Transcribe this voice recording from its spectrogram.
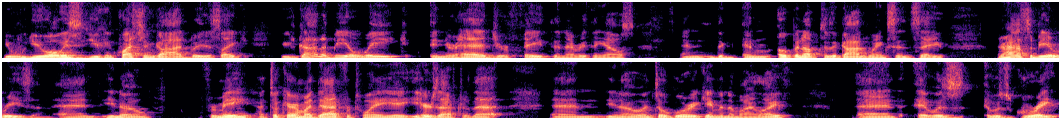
you you always you can question god but it's like you've got to be awake in your head your faith and everything else and the and open up to the god winks and say there has to be a reason. And you know for me i took care of my dad for 28 years after that and you know until Gloria came into my life. And it was it was great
